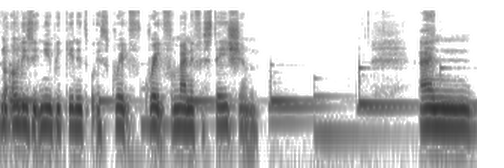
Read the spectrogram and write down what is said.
Not only is it new beginnings, but it's great, great for manifestation. And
